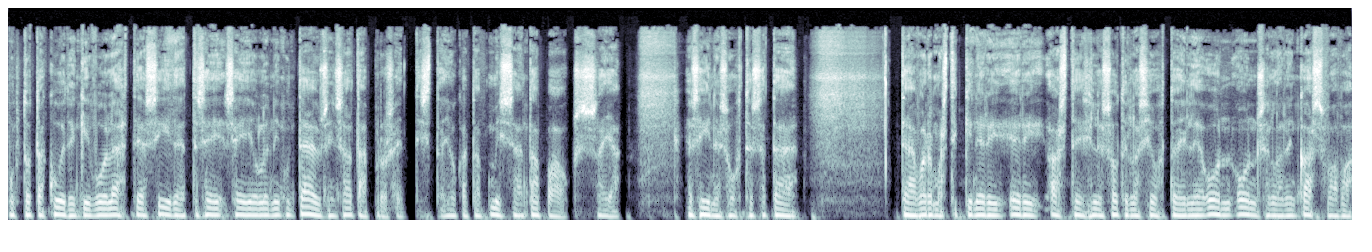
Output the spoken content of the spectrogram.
Mutta tota, kuitenkin voi lähteä siitä, että se, se ei ole niin täysin sataprosenttista joka ta, missään tapauksessa ja, ja siinä suhteessa tämä tämä varmastikin eri, eri asteisille sotilasjohtajille on, on sellainen kasvava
